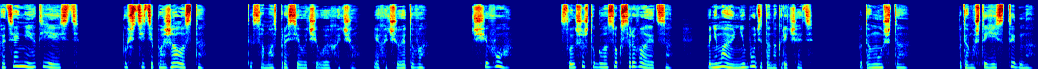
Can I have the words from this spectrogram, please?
Хотя нет, есть. Пустите, пожалуйста. Ты сама спросила, чего я хочу. Я хочу этого. Чего? Слышу, что голосок срывается. Понимаю, не будет она кричать. Потому что... Потому что ей стыдно.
